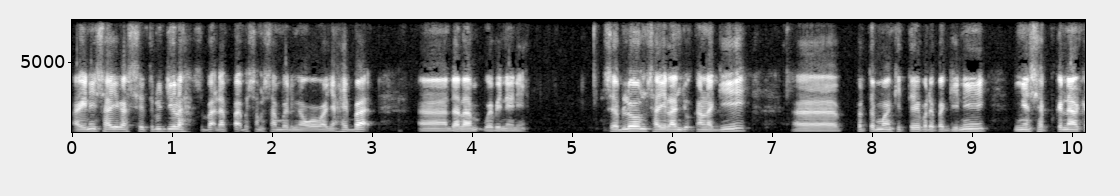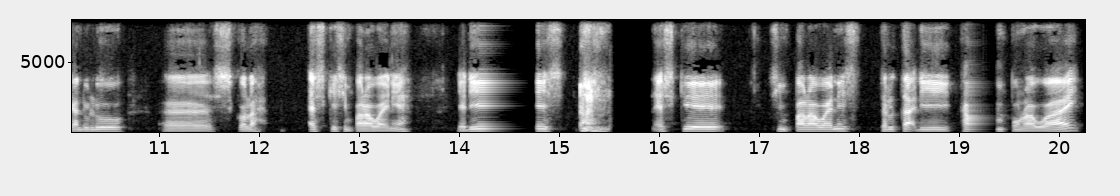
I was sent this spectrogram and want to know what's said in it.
hari ini saya rasa terujalah sebab dapat bersama-sama dengan orang yang hebat uh, dalam webinar ini. Sebelum saya lanjutkan lagi uh, pertemuan kita pada pagi ini, ingin saya perkenalkan dulu uh, sekolah SK Simparawai ini. Ya. Jadi SK Simparawai ini terletak di Kampung Rawai.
